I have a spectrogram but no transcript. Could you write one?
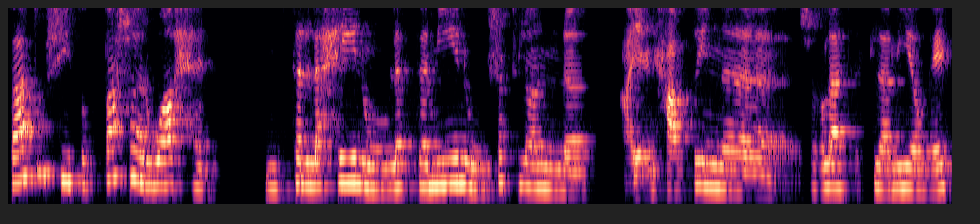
فاتوا شي 16 واحد مسلحين وملثمين وشكلهم يعني حاطين شغلات إسلامية وهيك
